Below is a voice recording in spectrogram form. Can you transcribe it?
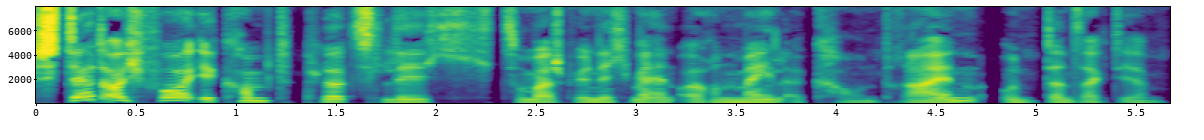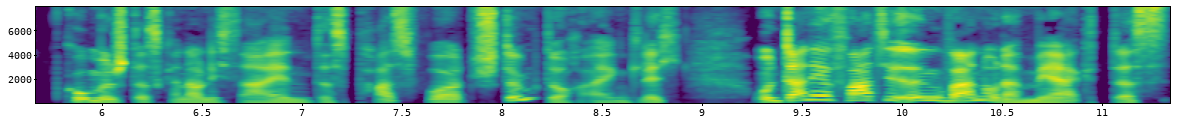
Stellt euch vor, ihr kommt plötzlich zum Beispiel nicht mehr in euren Mail-Account rein und dann sagt ihr, komisch, das kann doch nicht sein, das Passwort stimmt doch eigentlich. Und dann erfahrt ihr irgendwann oder merkt, dass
